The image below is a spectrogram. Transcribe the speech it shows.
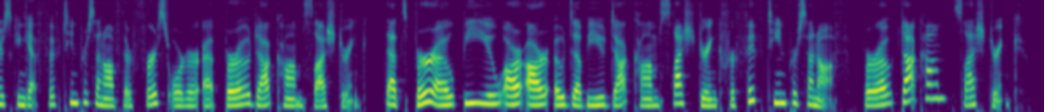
listeners can get 15% off their first order at burrow.com slash drink. That's burrow, B-U-R-R-O-W dot com slash drink for 15% off. burrow.com slash drink.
